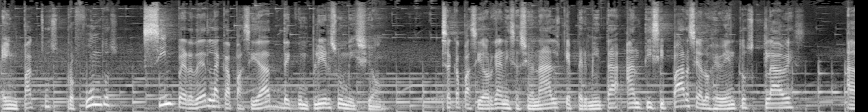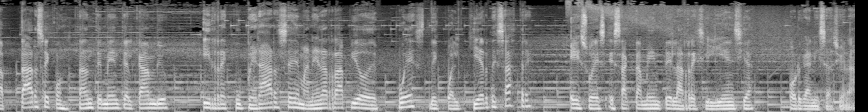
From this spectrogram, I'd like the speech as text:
e impactos profundos sin perder la capacidad de cumplir su misión. Esa capacidad organizacional que permita anticiparse a los eventos claves, adaptarse constantemente al cambio y recuperarse de manera rápida después de cualquier desastre, eso es exactamente la resiliencia organizacional.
